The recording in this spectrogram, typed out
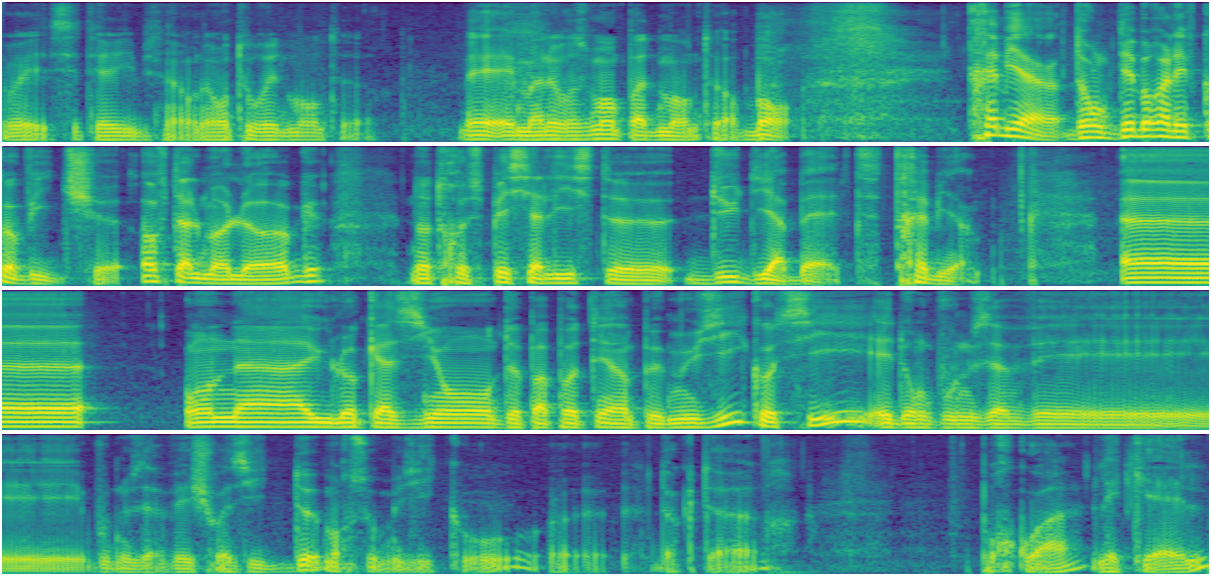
Oui, c'est terrible, ça. on est entouré de menteurs. Mais malheureusement, pas de mentor. Bon, très bien. Donc, Deborah Levkovitch, ophtalmologue, notre spécialiste euh, du diabète. Très bien. Euh, on a eu l'occasion de papoter un peu musique aussi, et donc vous nous avez, vous nous avez choisi deux morceaux musicaux, euh, docteur. Pourquoi Lesquels?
